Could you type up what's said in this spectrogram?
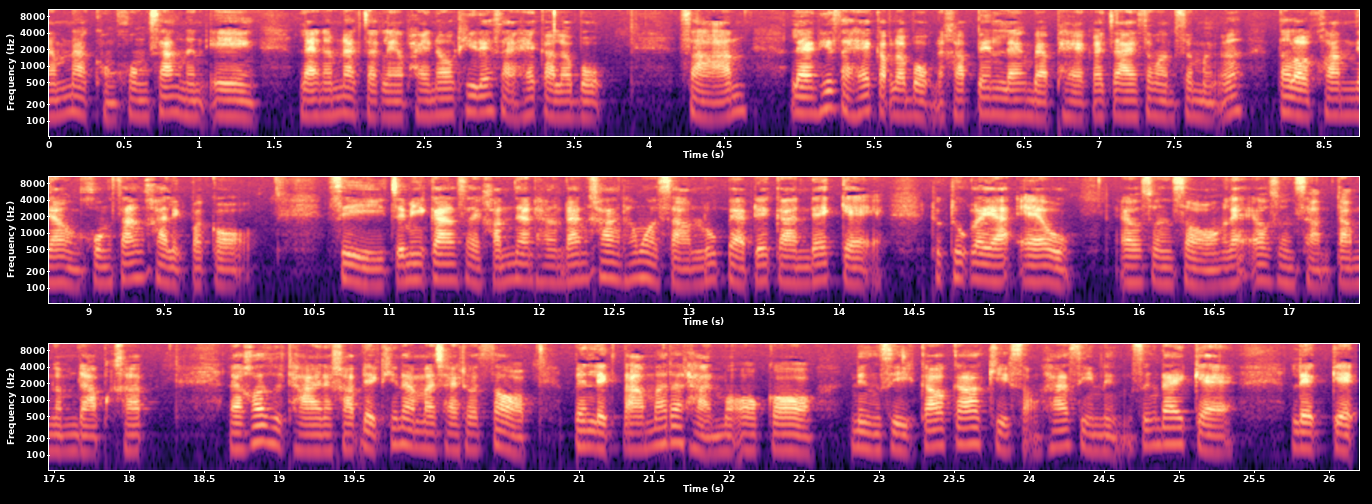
น้ำหนักของโครงสร้างนั้นเอง และน้ำหนักจากแรงภายนอกที่ได้ใส่ให้กับระบบ 3. แรงที่ใส่ให้กับระบบนะครับ เป็นแรงแบบแผ่กระจายสม่ำเสมอ ตลอดความยาวของโครงสร้างคาเหล็กประกอบ 4. จะมีการใส่ค้ำยันทางด้านข้างทั้งหมด 3 รูปแบบด้วยกันได้แก่ ทุกๆระยะ L L ส่วน2และ L ส่วน3ตามลำดับครับ และข้อสุดท้ายนะครับเหล็กที่นำมาใช้ทดสอบ เป็นเหล็กตามมาตรฐานมอก1499-2541 ซึ่งได้แก่เหล็กเกรด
